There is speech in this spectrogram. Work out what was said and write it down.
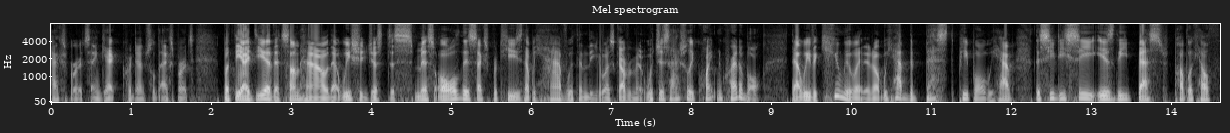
experts and get credentialed experts. But the idea that somehow that we should just dismiss all this expertise that we have within the US government, which is actually quite incredible that we've accumulated. Uh, we have the best people. We have the CDC is the best public health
